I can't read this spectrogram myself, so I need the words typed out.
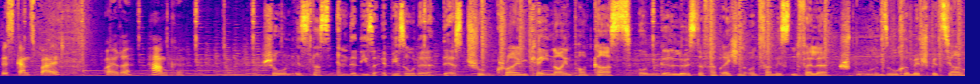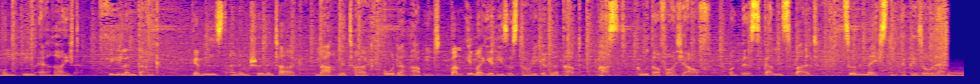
Bis ganz bald, eure Harmke. Schon ist das Ende dieser Episode des True Crime K9 Podcasts Ungelöste Verbrechen und Vermisstenfälle Spurensuche mit Spezialhunden erreicht. Vielen Dank. Genießt einen schönen Tag, Nachmittag oder Abend, wann immer ihr diese Story gehört habt. Passt gut auf euch auf und bis ganz bald zur nächsten Episode.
